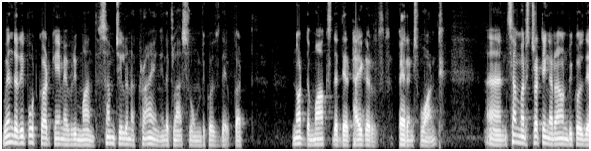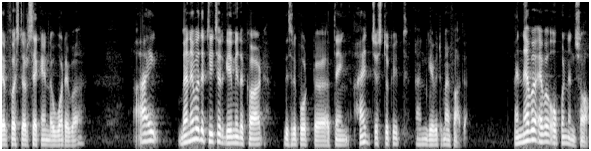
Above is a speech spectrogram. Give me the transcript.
When the report card came every month, some children are crying in the classroom because they've got not the marks that their tiger parents want, and some are strutting around because they are first or second or whatever. I… whenever the teacher gave me the card, this report uh, thing, I just took it and gave it to my father. I never ever opened and saw.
